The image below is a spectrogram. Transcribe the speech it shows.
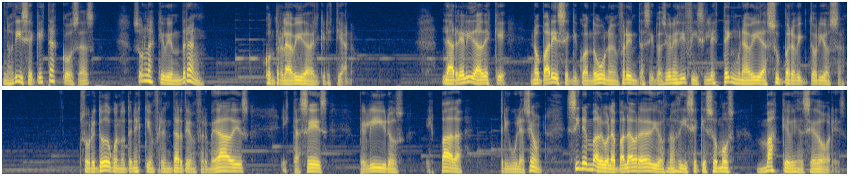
nos dice que estas cosas son las que vendrán contra la vida del cristiano. La realidad es que no parece que cuando uno enfrenta situaciones difíciles tenga una vida súper victoriosa. Sobre todo cuando tenés que enfrentarte a enfermedades, escasez, peligros, espada, tribulación. Sin embargo, la palabra de Dios nos dice que somos más que vencedores.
